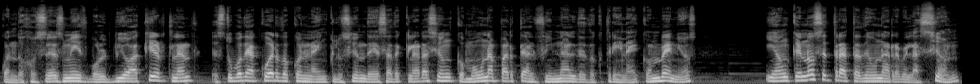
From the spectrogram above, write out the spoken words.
Cuando José Smith volvió a Kirtland, estuvo de acuerdo con la inclusión de esa declaración como una parte al final de Doctrina y Convenios, y aunque no se trata de una revelación,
